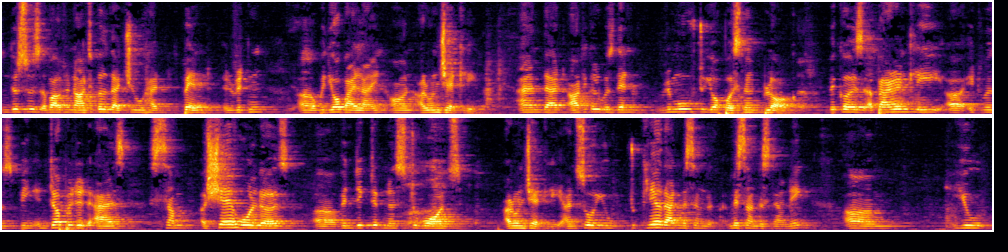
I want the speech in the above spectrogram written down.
This was about an article that you had penned, written uh, with your byline on Arun Jaitley. And that article was then removed to your personal blog because apparently uh, it was being interpreted as some a shareholder's uh, vindictiveness towards Arun Jaitley. And so you, to clear that misun- misunderstanding, um, you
